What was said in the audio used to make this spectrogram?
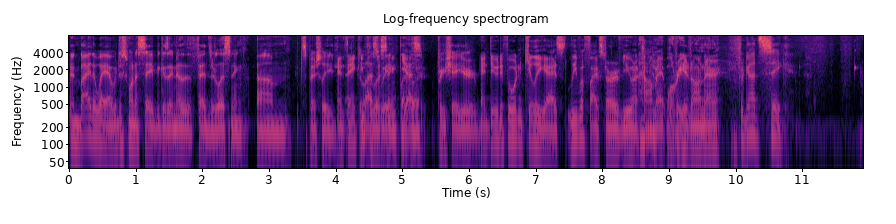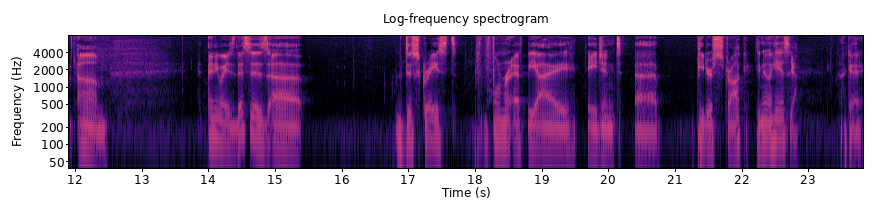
and by the way, I would just want to say because I know that the feds are listening, um, especially And thank you for listening, Week. by the yes, way. appreciate your. And dude, if it wouldn't kill you guys, leave a five star review and a comment. We'll read it on there. for God's sake. Um. Anyways, this is uh, disgraced former FBI agent uh, Peter Strzok. Do you know who he is? Yeah. Okay.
